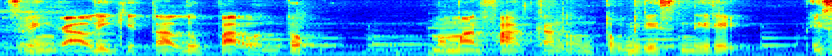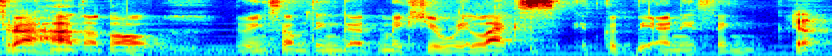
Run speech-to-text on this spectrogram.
sering kali kita lupa untuk memanfaatkan untuk diri sendiri. Istirahat atau doing something that makes you relax it could be anything. Ya,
